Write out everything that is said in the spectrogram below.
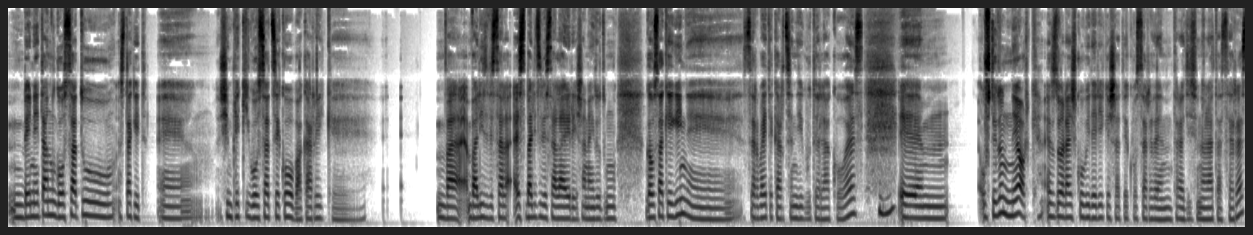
benetan gozatu, ez dakit, e, simpleki gozatzeko bakarrik e, ba, baliz bezala, ez baliz bezala ere, esan nahi dut, mm, gauzak egin e, zerbait ekartzen digutelako, ez? Em, uste dut neork ez duela eskubiderik esateko zer den tradizionala eta zer ez.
